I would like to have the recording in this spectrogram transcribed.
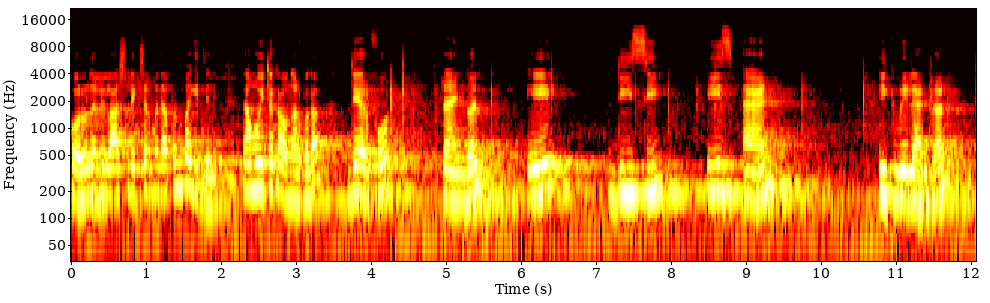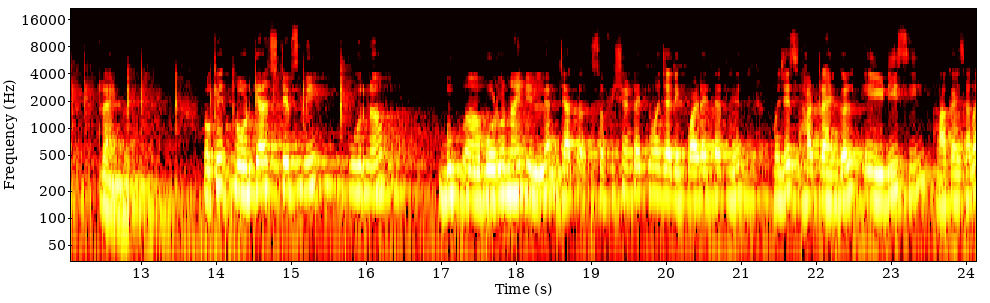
corollary last लेक्चरमध्ये आपण बघितलेली. त्यामुळे इथं काय होणार बघा? Therefore triangle A D C is and equilateral triangle okay थोडक्यात स्टेप्स मी पूर्ण बुक बोर्डवर नाही लिहिलेल्या ज्यात सफिशियंट आहेत किंवा ज्या रिक्वायर्ड आहेत त्यात लिहित. म्हणजेच हा ट्रायंगल ए डी सी हा काय झाला?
